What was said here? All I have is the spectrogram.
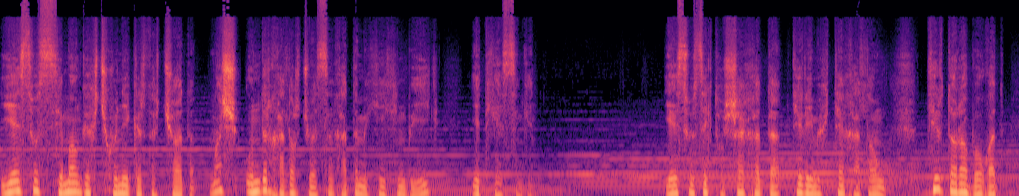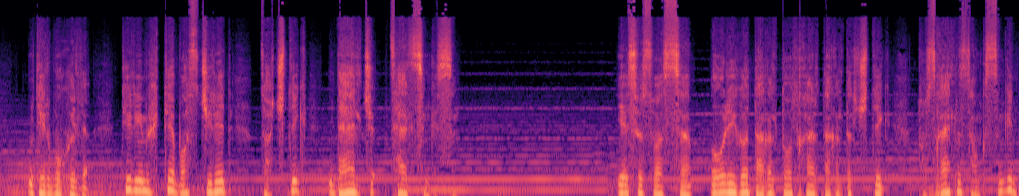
Есүс Симон гэгч хүний гэрт очиод маш өндөр халуурч байсан хадам ихийнх нь биеийг эдгээсэн гин. Есүсийг тушаахад тэр эмэгтэй халуун тэр дорой буугаад тэр бүхэл тэр эмэгтэй босч ирээд зочдыг дайлж цайлсан гэсэн. Есүс бас өөрийгөө дагалдуулахаар дагалдагчдыг тусгайлан сонгосон гин.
